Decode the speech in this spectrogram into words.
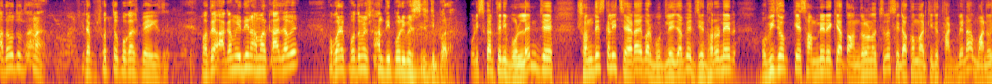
আদৌ তো তা না, সেটা সত্য প্রকাশ পেয়ে গেছে। অতএব আগামী দিন আমার কাজ হবে ওখানে প্রথমে শান্তি পরিবেশ সৃষ্টি করা। পরিষ্কার তিনি বললেন যে সন্দেশকালীর চেহারা এবার বদলে যাবে। যে ধরনের অভিযোগকে সামনে রেখে এত আন্দোলন হচ্ছিল, সেরকম আর কিছু থাকবে না। মানুষ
